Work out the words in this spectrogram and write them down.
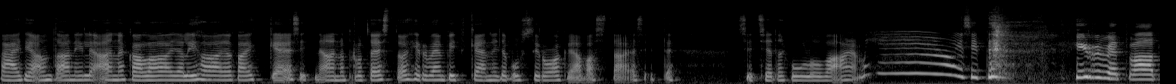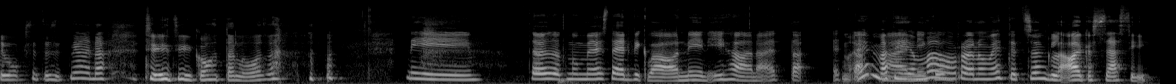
äiti antaa niille aina kalaa ja lihaa ja kaikkea, ja sitten ne aina protestoi hirveän pitkään niitä pussiruokia vastaan, ja sitten sit sieltä kuuluu vaan aina miau, ja sitten hirveät vaatimukset ja sitten ne aina tyytyy kohtaloonsa. niin. Toisaalta mun mielestä Edvig vaan on niin ihana, että... että no en mä tiedä, niinku... mä oon ruvennut miettiä, että se on kyllä aika säsi.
